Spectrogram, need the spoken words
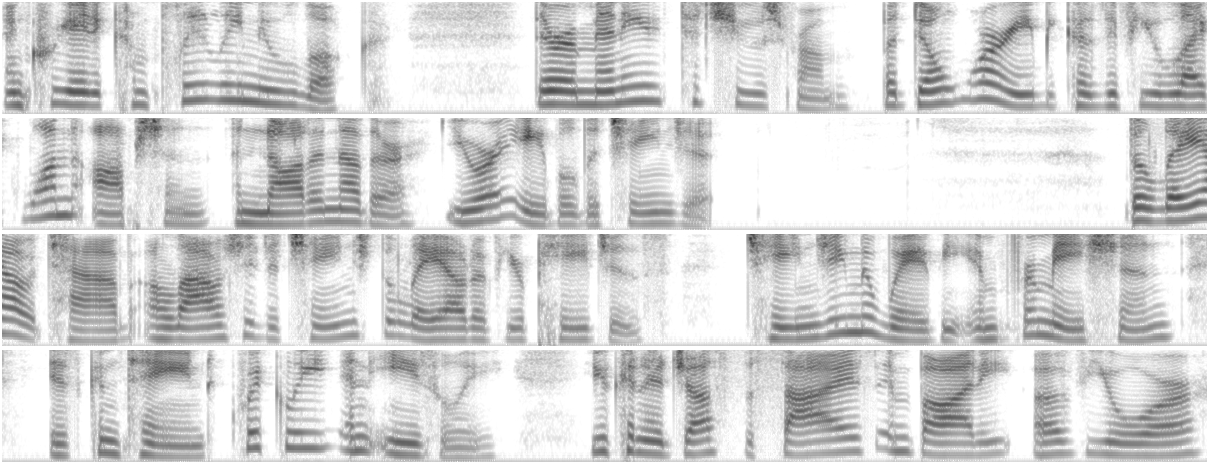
and create a completely new look. There are many to choose from, but don't worry because if you like one option and not another, you are able to change it. The Layout tab allows you to change the layout of your pages, changing the way the information is contained quickly and easily. You can adjust the size and body of your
